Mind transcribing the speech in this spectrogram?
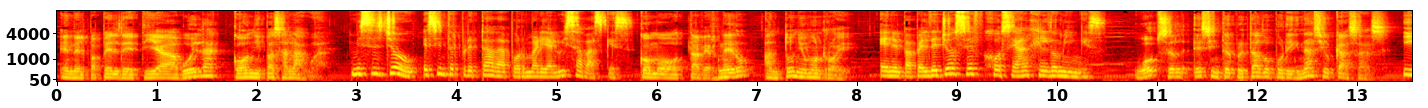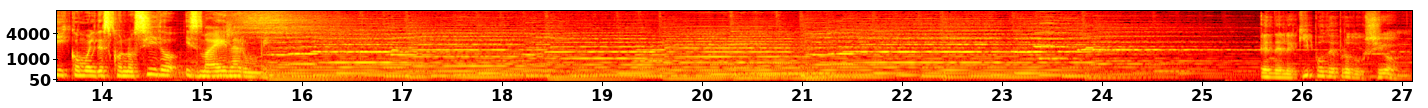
En el papel de tía abuela, Connie Pasalagua. Mrs. Joe es interpretada por María Luisa Vázquez. Como tabernero, Antonio Monroy. En el papel de Joseph, José Ángel Domínguez. Wopsel es interpretado por Ignacio Casas. Y como el desconocido Ismael Arumbe. En el equipo de producción,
